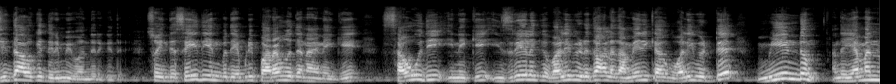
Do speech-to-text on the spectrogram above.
ஜித்தாவுக்கு திரும்பி வந்திருக்குது. ஸோ இந்த செய்தி என்பது எப்படி பரவுதுன்னா இன்னைக்கு சவுதி இன்னைக்கு இஸ்ரேலுக்கு வழிவிடுதோ அல்லது அமெரிக்காவுக்கு வழிவிட்டு மீண்டும் அந்த யமன்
